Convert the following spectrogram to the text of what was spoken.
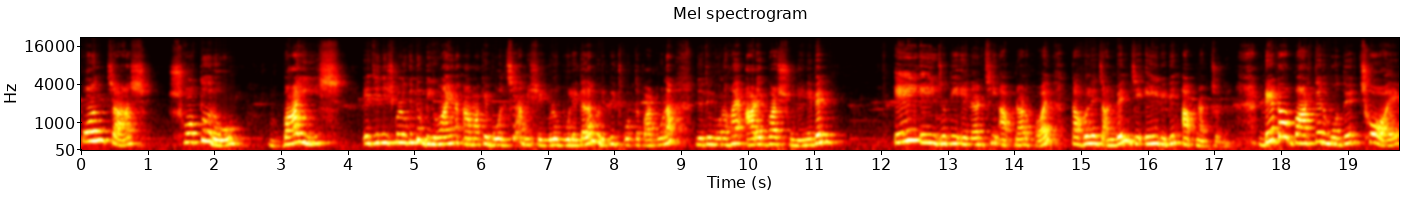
পঞ্চাশ, সতেরো, বাইশ। এই জিনিসগুলো কিন্তু ডিভাইন আমাকে বলছে, আমি সেগুলো বলে গেলাম রিপিট করতে পারব না। যদি মনে হয় আরেকবার শুনে নেবেন। এই এই যদি এনার্জি আপনার হয়, তাহলে জানবেন যে এই রিডিং আপনার জন্য। ডেট অফ বার্থের মধ্যে ছয়,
